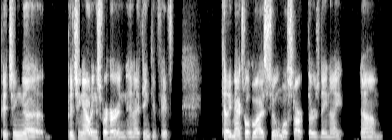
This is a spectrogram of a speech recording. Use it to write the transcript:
pitching uh, pitching outings for her, and and I think if if Kelly Maxwell, who I assume will start Thursday night, um,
